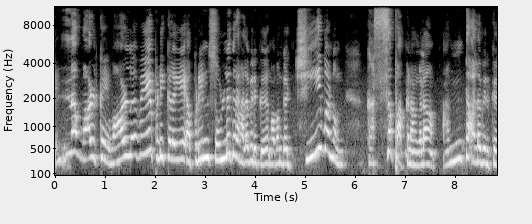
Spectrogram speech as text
என்ன வாழ்க்கை? வாழவே பிடிக்கலையே அப்படின்னு சொல்லுகிற அளவிற்கு அவங்க ஜீவனும் கசப்பாக்குனாங்களாம். அந்த அளவிற்கு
